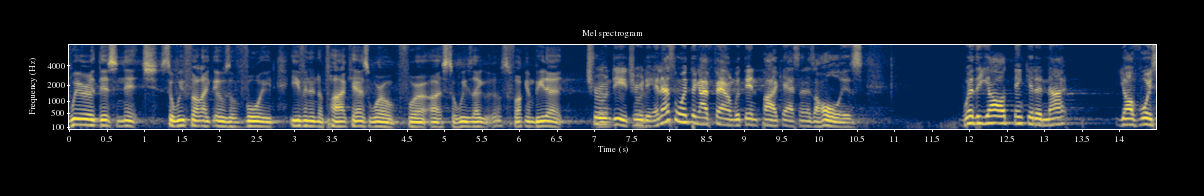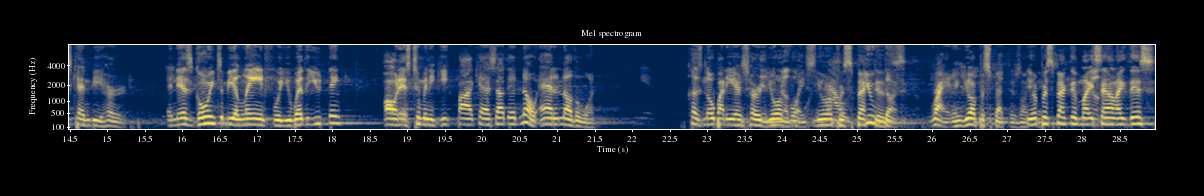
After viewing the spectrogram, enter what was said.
we're this niche, so we felt like there was a void even in the podcast world for us. So we was like, let's fucking be that. True indeed, true indeed. And that's one thing I found within podcasting as a whole is whether y'all think it or not, y'all voice can be heard. And there's going to be a lane for you. Whether you think, oh, there's too many geek podcasts out there, no, add another one. Because nobody has heard your voice. one. Your perspective. You've done. Right, and your perspectives on Your things. perspective might sound like this,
